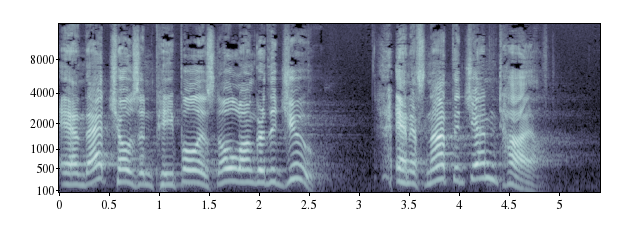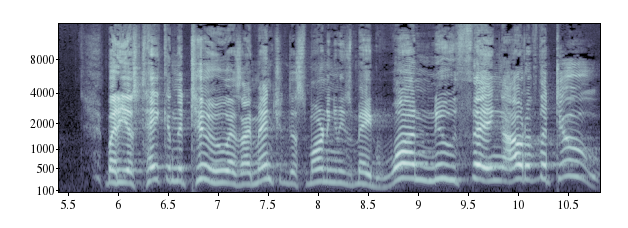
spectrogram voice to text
and that chosen people is no longer the Jew, and it's not the Gentile. But he has taken the two, as I mentioned this morning, and he's made one new thing out of the two.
